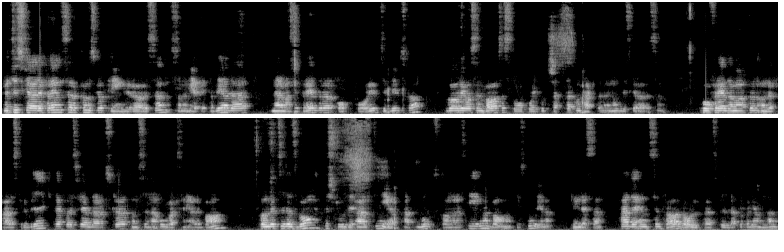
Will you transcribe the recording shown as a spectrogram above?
Med tyska referenser och kunskap kring hur rörelsen, som är mer etablerad där, närmar sig föräldrar och får ut sitt budskap, gav det oss en bas att stå på i fortsatta kontakter med den nordiska rörelsen. På föräldramöten under falsk rubrik träffades föräldrar och skröt om sina ovaccinerade barn. Under tidens gång förstod vi allt mer att motståndarnas egna barn och historierna kring dessa hade en central roll för att sprida propagandan.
